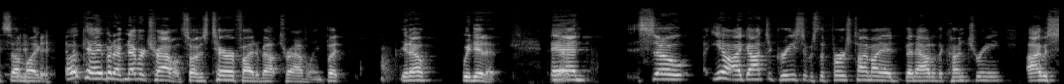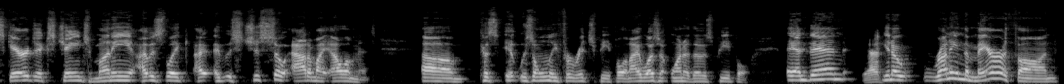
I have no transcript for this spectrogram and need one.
So I'm like, "Okay, but I've never traveled." So I was terrified about traveling, but you know, we did it. Yeah. And so, you know, I got to Greece. It was the first time I had been out of the country. I was scared to exchange money. I was like, I, I was just so out of my element um, because it was only for rich people, and I wasn't one of those people. And then, Yeah. you know, running the marathon,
